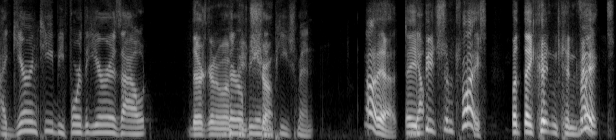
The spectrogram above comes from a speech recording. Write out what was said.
I guarantee before the year is out, they're going to there will be an Trump. impeachment. oh yeah, they Yep. impeached him twice, but they couldn't convict.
